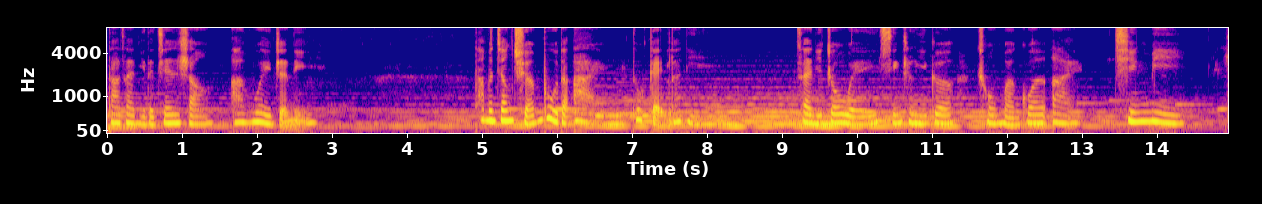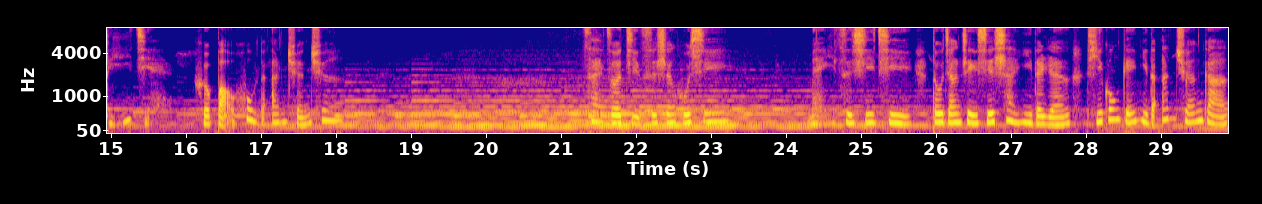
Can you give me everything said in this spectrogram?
搭在你的肩上，安慰着你。他们将全部的爱都给了你，在你周围形成一个充满关爱、亲密。理解和保护的安全圈。再做几次深呼吸，每一次吸气都将这些善意的人提供给你的安全感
